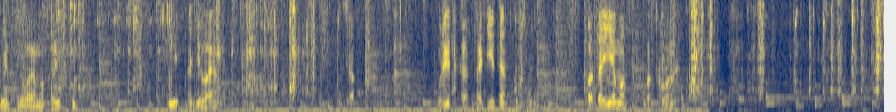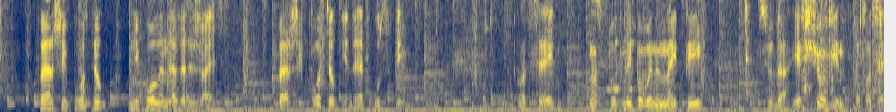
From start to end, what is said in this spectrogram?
Відкриваємо кришку і одіваємо. Все. Улітка одіта. Подаємо патрони. Перший постріл ніколи не заряджається. Перший постріл іде пустим. Оцей наступний повинен знайти сюди. Якщо він попаде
